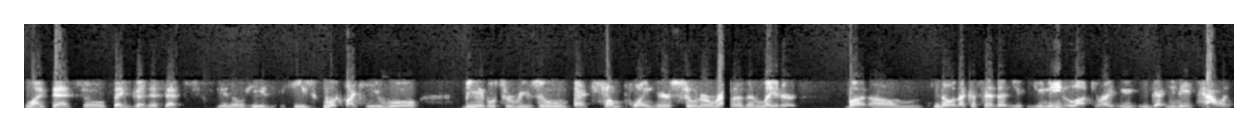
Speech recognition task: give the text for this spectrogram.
like that. So thank goodness that's you know he's he's looked like he will be able to resume at some point here sooner rather than later. But um, you know, like I said, that you, you need luck, right? You, you got you need talent,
